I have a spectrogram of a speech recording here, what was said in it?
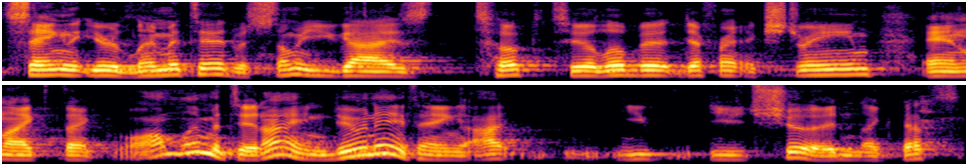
saying that you're limited, which some of you guys took to a little bit different extreme, and like, like, well, I'm limited. I ain't doing anything. I, you, you should. Like, that's,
